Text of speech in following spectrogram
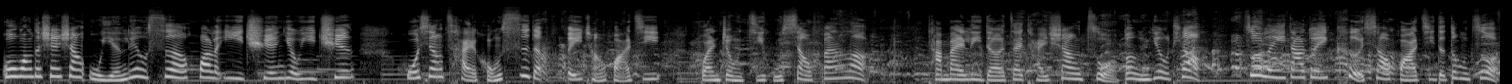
国王的身上五颜六色，画了一圈又一圈，活像彩虹似的，非常滑稽，观众几乎笑翻了。他卖力地在台上左蹦右跳，做了一大堆可笑滑稽的动作，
